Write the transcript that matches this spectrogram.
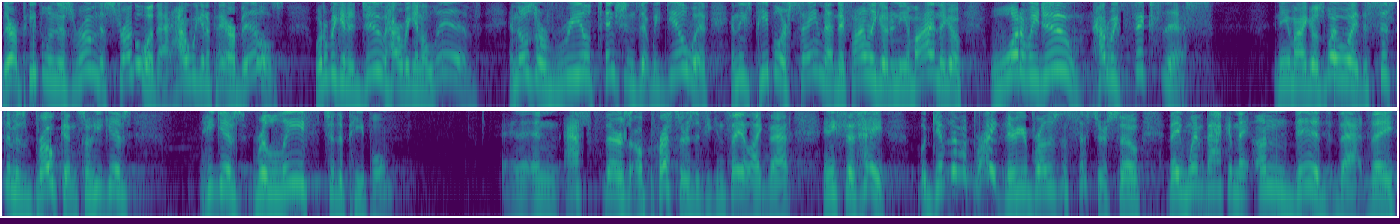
There are people in this room that struggle with that. How are we going to pay our bills? What are we going to do? How are we going to live? And those are real tensions that we deal with. And these people are saying that, and they finally go to Nehemiah and they go, What do we do? How do we fix this? And Nehemiah goes, Wait, wait, wait, the system is broken. So he gives, he gives relief to the people and, and asks their oppressors, if you can say it like that. And he says, Hey, but give them a break. They're your brothers and sisters. So they went back and they undid that. They,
